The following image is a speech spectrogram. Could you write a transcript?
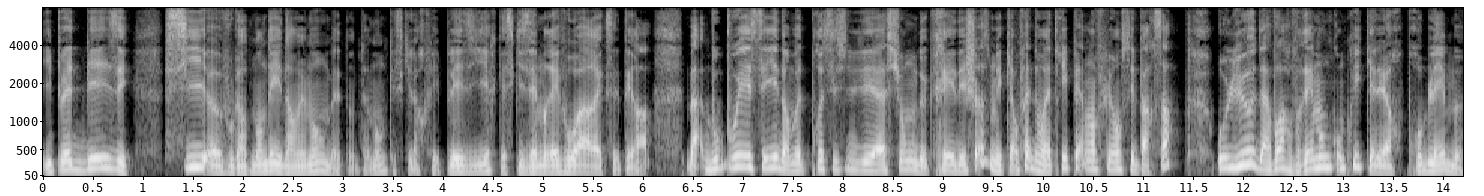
il peut être biaisé. Si euh, vous leur demandez énormément, bah, notamment qu'est-ce qui leur fait plaisir, qu'est-ce qu'ils aimeraient voir, etc. Bah, vous pouvez essayer dans votre processus d'idéation de créer des choses, mais qui en fait vont être hyper influencés par ça, au lieu d'avoir vraiment compris quel est leur problème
